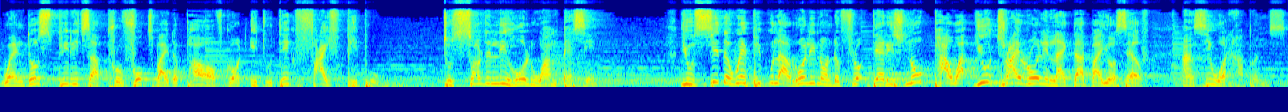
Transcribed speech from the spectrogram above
when those spirits are provoked by the power of God it will take five people to suddenly hold one person. You see the way people are rolling on the floor there is no power. You try rolling like that by yourself and see what happens.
